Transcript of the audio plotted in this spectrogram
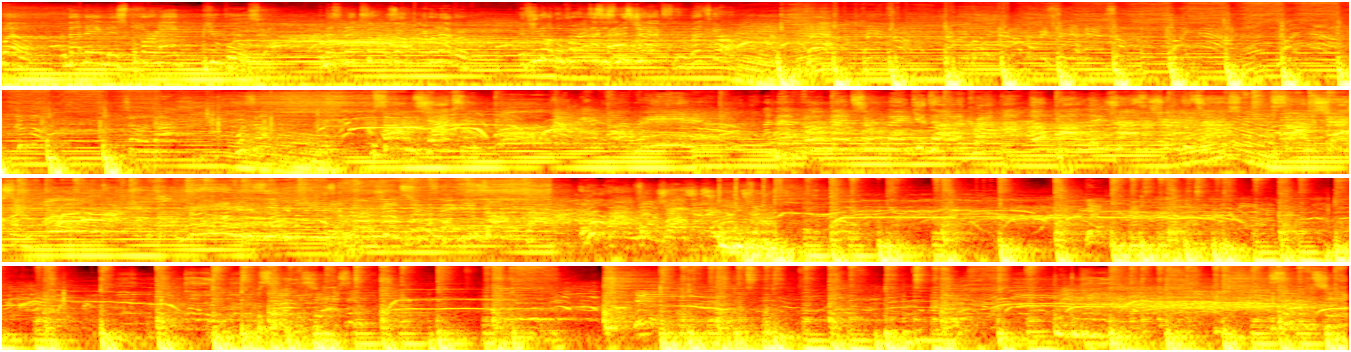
well, and that name is Party Pupils. And this next song is off Ever Never. If you know the words, this is Miss Jackson. Let's go. Yeah. Up? Miss Jackson. I never meant to make your daughter cry. I apologize. Nation.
